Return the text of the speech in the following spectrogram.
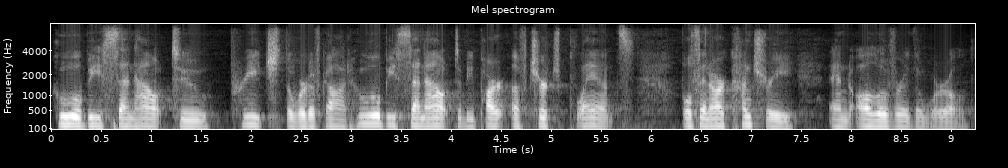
who will be sent out to preach the Word of God, who will be sent out to be part of church plants, both in our country and all over the world.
